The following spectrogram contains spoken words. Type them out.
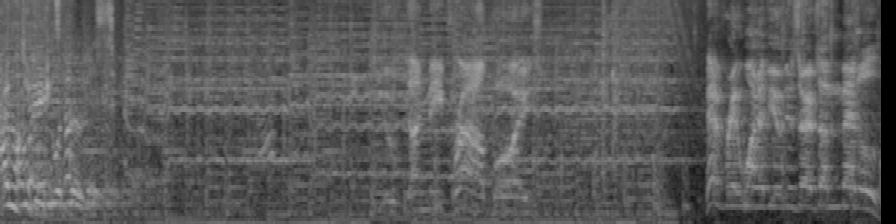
I'm giving you a bonus. You've done me proud, boys! Of you deserves a medal!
